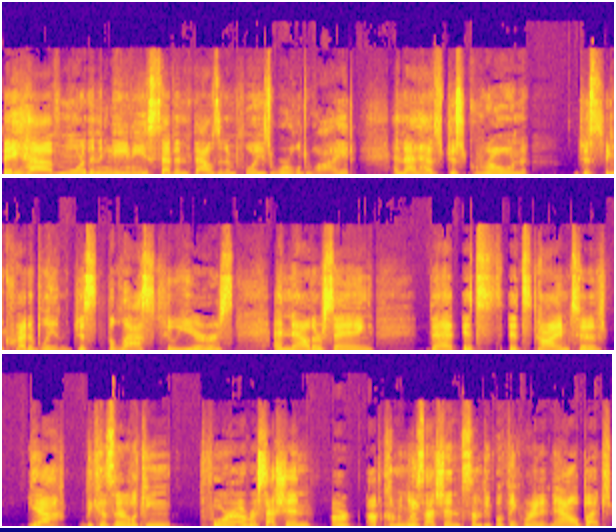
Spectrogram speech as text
They have more than 87,000 employees worldwide, and that has just grown just incredibly in just the last 2 years. And now they're saying that it's it's time to yeah, because they're looking for a recession or upcoming recession. Some people think we're in it now, but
